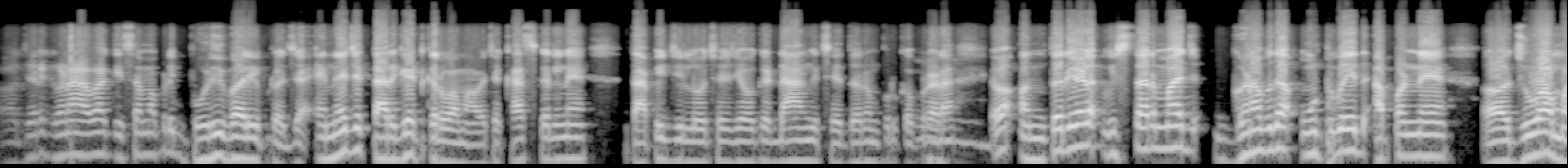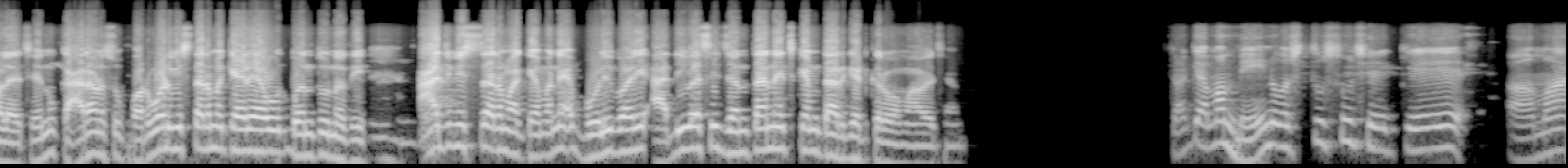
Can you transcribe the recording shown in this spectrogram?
જ્યારે ઘણા આવા કિસ્સામાં આપણી ભોળીભાળી પ્રજા એને જ ટાર્ગેટ કરવામાં આવે છે. ખાસ કરીને તાપી જિલ્લો છે જેવો કે ડાંગ છે ધરમપુર કપરાડા એવા અંતરિયાળ વિસ્તારમાં જ ઘણા બધા ઊંટવેદ આપણને જોવા મળે છે. એનું કારણ શું? ફોરવર્ડ વિસ્તારમાં ક્યારે આવું બનતું નથી? આ જ વિસ્તારમાં કેમ? અને ભોળીભાળી આદિવાસી જનતાને જ કેમ ટાર્ગેટ કરવામાં આવે છે? કારણ કે આમાં મેઇન વસ્તુ શું છે કે આમાં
